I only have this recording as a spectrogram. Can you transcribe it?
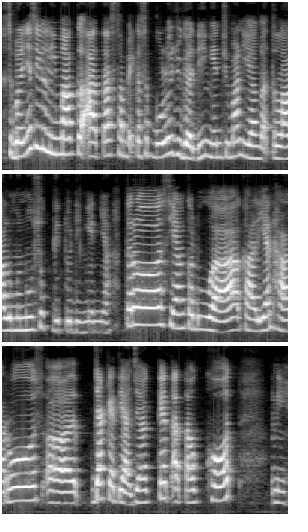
sebenarnya sih 5 ke atas sampai ke 10 juga dingin, cuman ya nggak terlalu menusuk gitu dinginnya. Terus yang kedua, kalian harus uh, jaket ya, jaket atau coat. Nih,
